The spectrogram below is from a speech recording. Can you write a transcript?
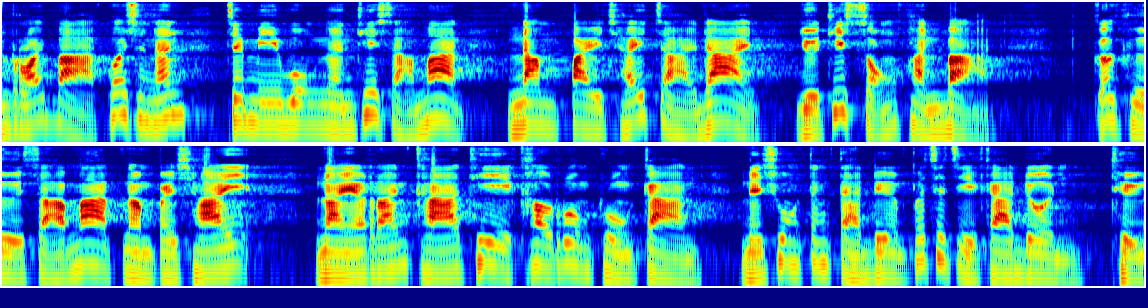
300 บาท เพราะฉะนั้นจะมีวงเงินที่สามารถนำไปใช้จ่ายได้อยู่ที่ 2,000 บาท ก็คือสามารถนำไปใช้ในร้านค้าที่เข้าร่วมโครงการในช่วงตั้งแต่เดือนพฤศจิกายนถึง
